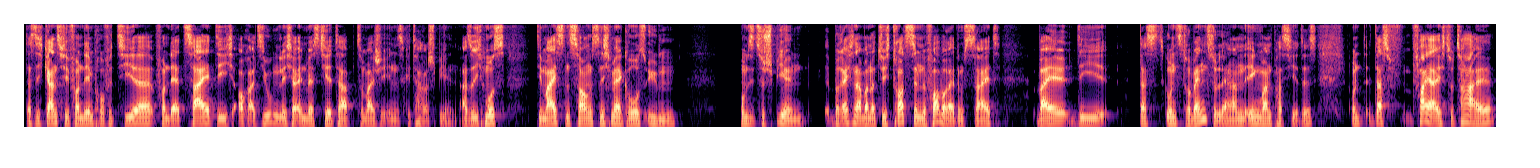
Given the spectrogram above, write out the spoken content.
dass ich ganz viel von dem profitiere, von der Zeit, die ich auch als Jugendlicher investiert habe, zum Beispiel ins Gitarre spielen. Also ich muss die meisten Songs nicht mehr groß üben, um sie zu spielen, berechne aber natürlich trotzdem eine Vorbereitungszeit, weil die das Instrument zu lernen irgendwann passiert ist. Und das feiere ich total,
